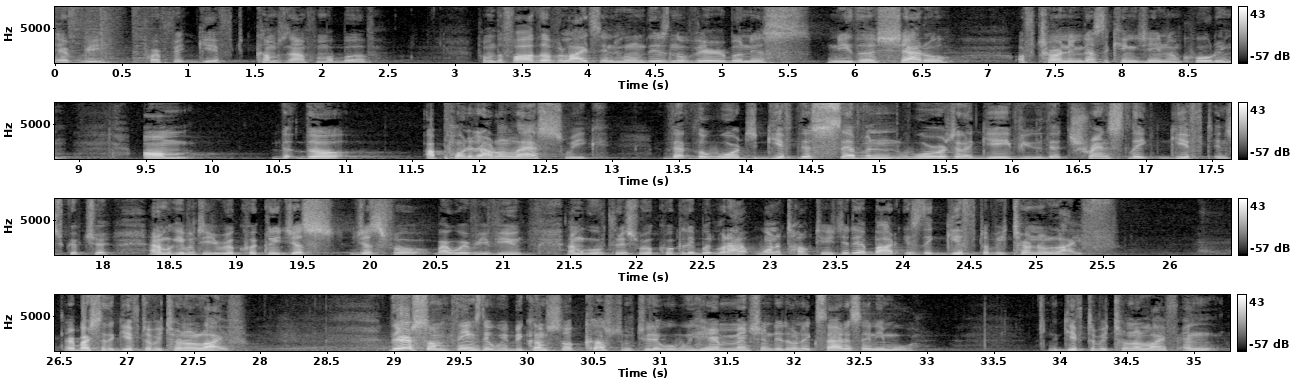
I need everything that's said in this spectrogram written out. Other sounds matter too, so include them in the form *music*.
Every perfect gift comes down from above, from the Father of lights, in whom there's no variableness, neither shadow of turning. That's the King James I'm quoting. Um, the, the, I pointed out on last week that the words gift, there's seven words that I gave you that translate gift in Scripture. And I'm going to give them to you real quickly, just, just for by way of review. And I'm going to go through this real quickly. But what I want to talk to you today about is the gift of eternal life. Everybody say the gift of eternal life. There are some things that we become so accustomed to that when we hear mentioned, they don't excite us anymore. The gift of eternal life. And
